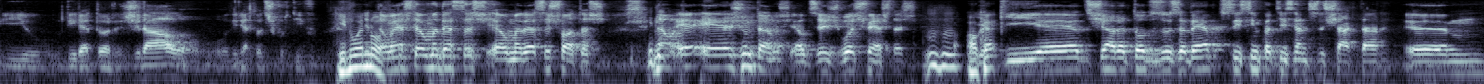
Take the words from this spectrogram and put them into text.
e o diretor geral ou o diretor desportivo. E no ano Então novo? esta é uma dessas, é uma dessas fotos. Não, é, é juntamos, é o desejo de boas festas. Ok. E aqui é desejar a todos os adeptos e simpatizantes do Shakhtar um,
